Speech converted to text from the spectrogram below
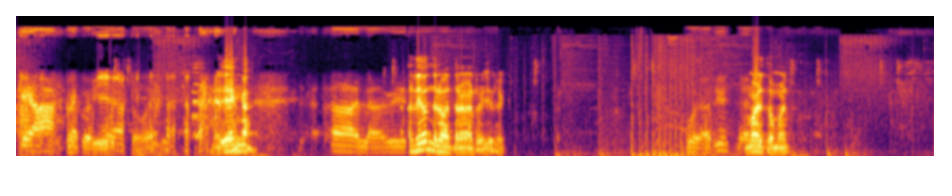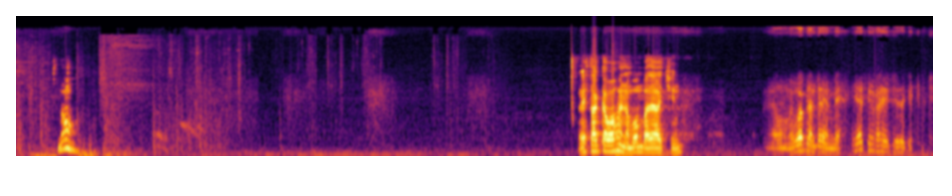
Qué asco, Qué. Venga. A la vida. ¿De dónde lo mataron a Roger? Uy, arriba está. Muerto, muerto. No. Está acá abajo en la bomba de Achin. No, me voy a plantar en B. Ya sí me dice que chucha.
